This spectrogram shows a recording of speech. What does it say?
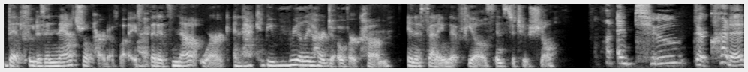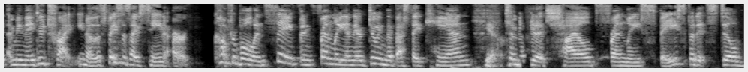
that food is a natural part of life, right. that it's not work, and that can be really hard to overcome in a setting that feels institutional. And to their credit, I mean, they do try, you know, the spaces I've seen are comfortable and safe and friendly and they're doing the best they can yeah. to make it a child friendly space but it's still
